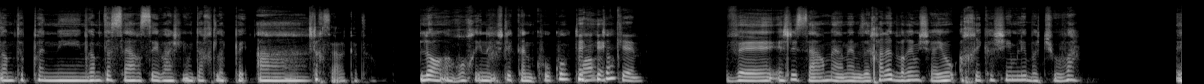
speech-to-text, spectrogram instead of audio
גם את הפנים, גם את השיער שיבה שלי מתחת לפאה. יש לך שיער קצר. לא, ארוך, הנה, יש לי כאן קוקו, את רואה אותו? כן. ויש לי שיער מהמם. זה אחד הדברים שהיו הכי קשים לי בתשובה. אה,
